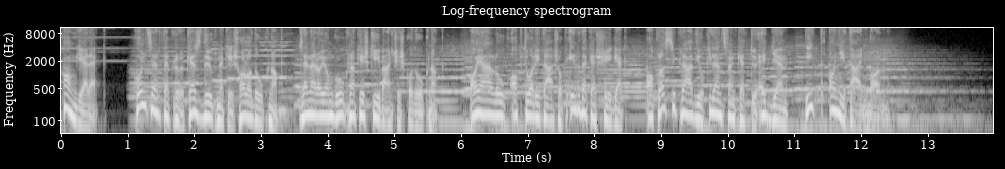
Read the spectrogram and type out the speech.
Hangjelek. Koncertekről kezdőknek és haladóknak, zenerajongóknak és kíváncsiskodóknak. Ajánlók, aktualitások, érdekességek a Klasszik Rádió 92.1-en, itt a Nyitányban.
